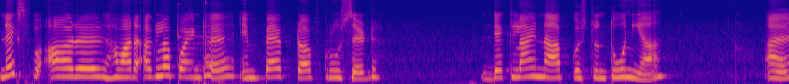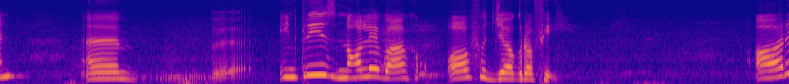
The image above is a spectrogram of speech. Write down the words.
नेक्स्ट और हमारा अगला पॉइंट है impact of crusade decline of कुस्तुनतूनिया and increase knowledge of geography और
